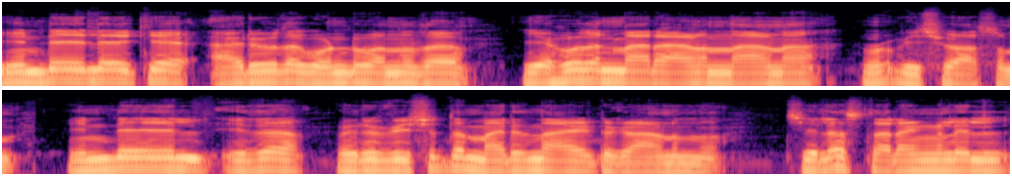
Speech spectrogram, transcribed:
ഇന്ത്യയിലേക്ക് അരൂത കൊണ്ടുവന്നത് യഹൂദന്മാരാണെന്നാണ് വിശ്വാസം. ഇന്ത്യയിൽ ഇത് ഒരു വിശുദ്ധ മരുന്നായിട്ട് കാണുന്നു. ചില സ്ഥലങ്ങളിൽ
